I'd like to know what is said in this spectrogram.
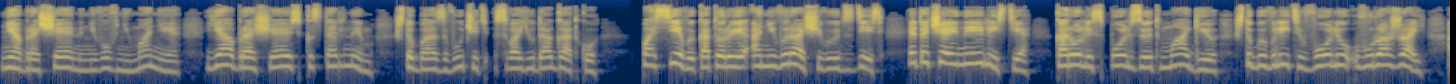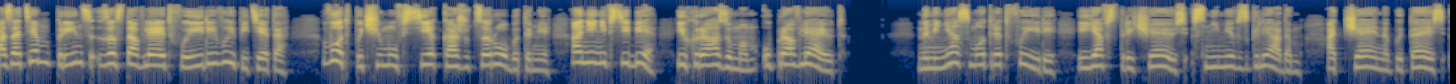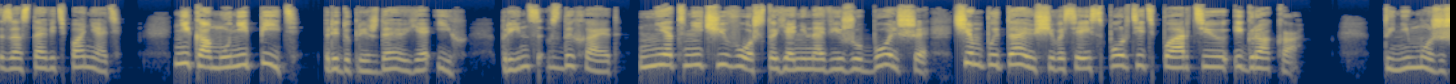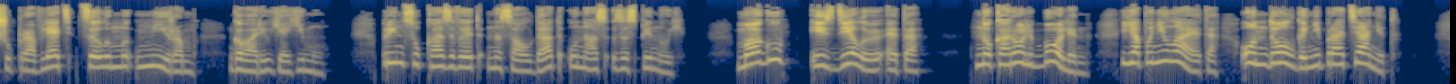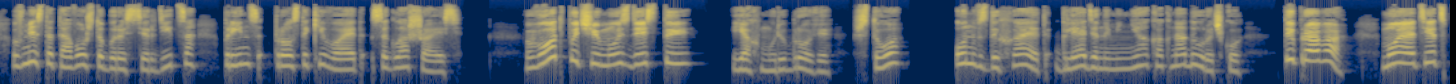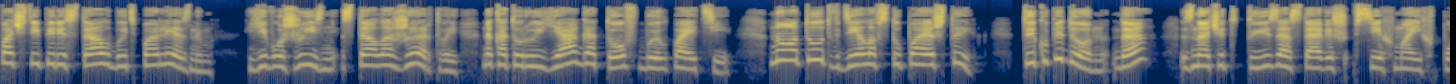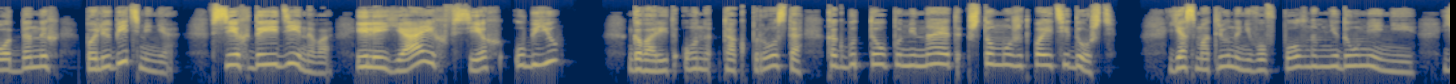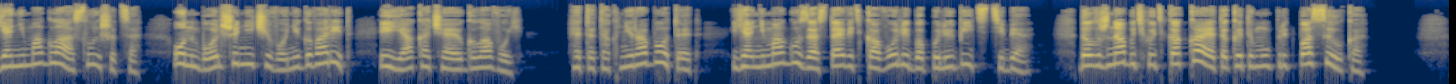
Не обращая на него внимания, я обращаюсь к остальным, чтобы озвучить свою догадку — Посевы, которые они выращивают здесь, это чайные листья. Король использует магию, чтобы влить волю в урожай, а затем принц заставляет Фейри выпить это. Вот почему все кажутся роботами. Они не в себе, их разумом управляют. На меня смотрят Фейри, и я встречаюсь с ними взглядом, отчаянно пытаясь заставить понять. «Никому не пить!» — предупреждаю я их. Принц вздыхает. Нет ничего, что я ненавижу больше, чем пытающегося испортить партию игрока. Ты не можешь управлять целым миром, говорю я ему. Принц указывает на солдат у нас за спиной. Могу и сделаю это. Но король болен. Я поняла это. Он долго не протянет. Вместо того, чтобы рассердиться, принц просто кивает, соглашаясь. «Вот почему здесь ты», я хмурю брови. «Что?» Он вздыхает, глядя на меня, как на дурочку. «Ты права. Мой отец почти перестал быть полезным. Его жизнь стала жертвой, на которую я готов был пойти. Но тут в дело вступаешь ты. Ты Купидон, да? Значит, ты заставишь всех моих подданных полюбить меня, всех до единого, или я их всех убью?» Говорит он так просто, как будто упоминает, что может пойти дождь. Я смотрю на него в полном недоумении. Я не могла ослышаться. Он больше ничего не говорит, и я качаю головой. «Это так не работает. Я не могу заставить кого-либо полюбить тебя. Должна быть хоть какая-то к этому предпосылка».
